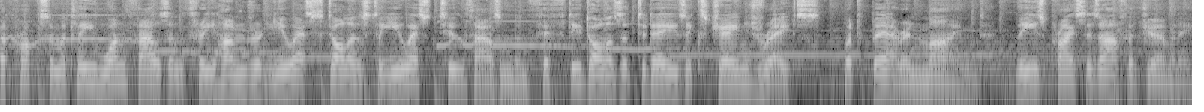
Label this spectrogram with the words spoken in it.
approximately 1,300 US dollars to US $2,050 at today's exchange rates, but bear in mind, these prices are for Germany.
